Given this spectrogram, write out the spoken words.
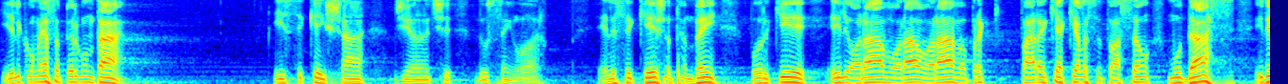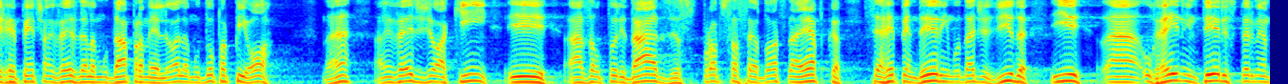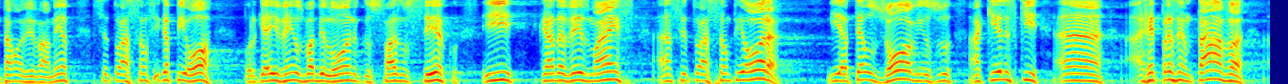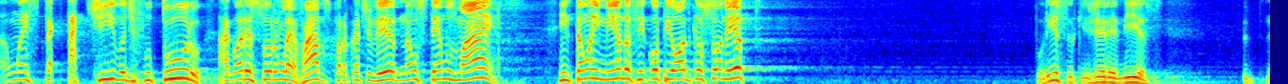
E ele começa a perguntar: e se queixar diante do Senhor. Ele se queixa também porque ele orava, orava, orava para que, para que aquela situação mudasse e de repente, ao invés dela mudar para melhor, ela mudou para pior. Né? Ao invés de Joaquim e as autoridades, os próprios sacerdotes da época se arrependerem, mudar de vida e ah, o reino inteiro experimentar um avivamento, a situação fica pior porque aí vem os babilônicos, faz o cerco e cada vez mais a situação piora. E até os jovens, aqueles que ah, representava uma expectativa de futuro, agora eles foram levados para o cativeiro, não os temos mais. Então a emenda ficou pior do que o soneto. Por isso que Jeremias,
